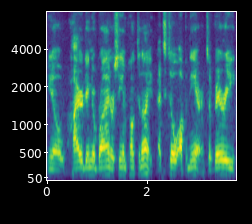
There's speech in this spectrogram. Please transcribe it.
you know, hired Daniel Bryan or CM Punk tonight. That's still up in the air. It's a very,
